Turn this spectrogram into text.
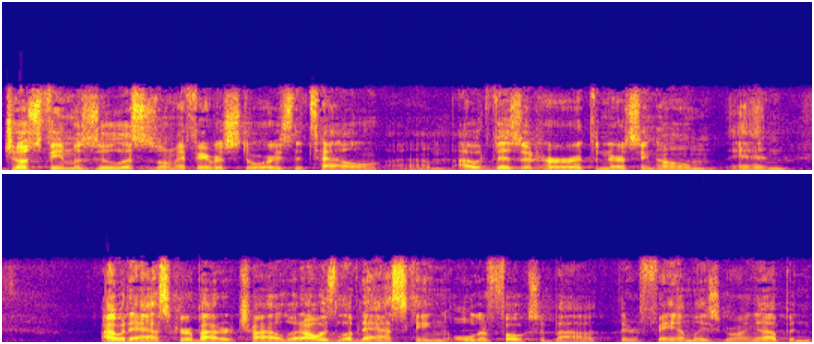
Josephine Mazulis is one of my favorite stories to tell. Um, I would visit her at the nursing home and I would ask her about her childhood. I always loved asking older folks about their families growing up. And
